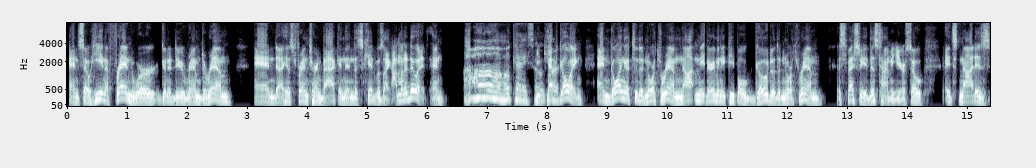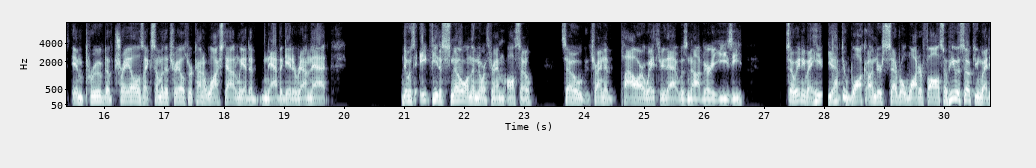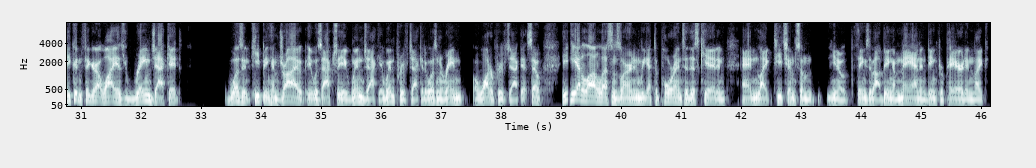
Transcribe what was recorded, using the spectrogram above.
And so he and a friend were going to do rim to rim and uh, his friend turned back, and then this kid was like, "I'm going to do it," and oh, okay. So he kept going and going to the North Rim. Not very many people go to the North Rim, especially at this time of year. So it's not as improved of trails. Like some of the trails were kind of washed out, and we had to navigate around that. There was eight feet of snow on the North Rim, also. So trying to plow our way through that was not very easy. So anyway, he you have to walk under several waterfalls. So he was soaking wet. He couldn't figure out why his rain jacket wasn't keeping him dry. It was actually a wind jacket, windproof jacket. It wasn't a rain, a waterproof jacket. So he, he had a lot of lessons learned, and we got to pour into this kid and and like teach him some you know things about being a man and being prepared and like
